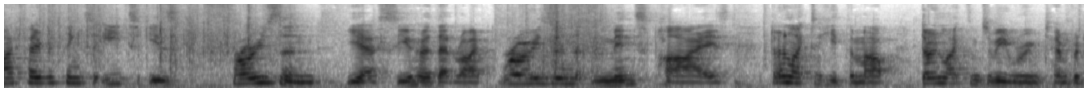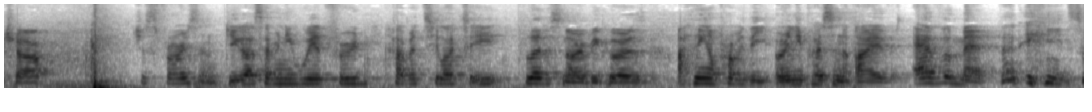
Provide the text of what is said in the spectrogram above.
my favorite thing to eat is frozen. Yes, you heard that right. Frozen mince pies. Don't like to heat them up, don't like them to be room temperature. Just frozen. Do you guys have any weird food habits you like to eat? Let us know because I think I'm probably the only person I've ever met that eats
